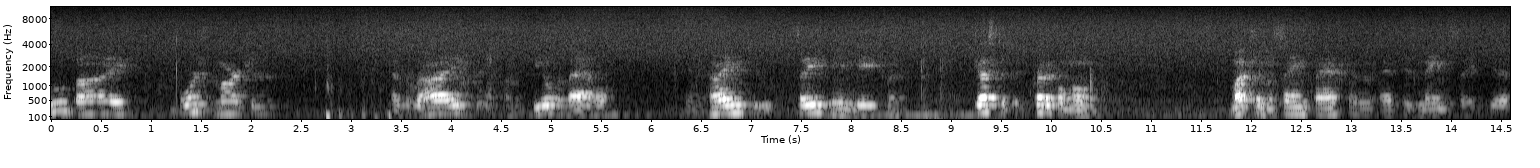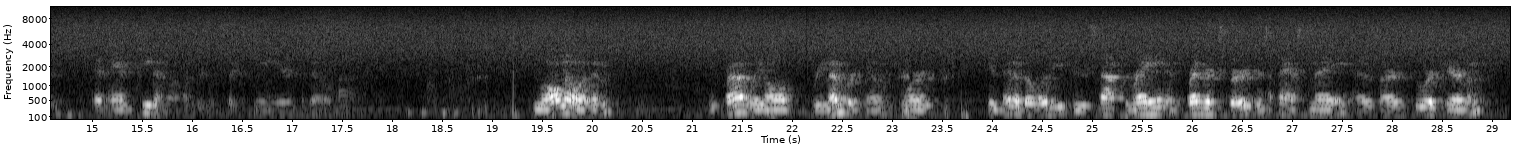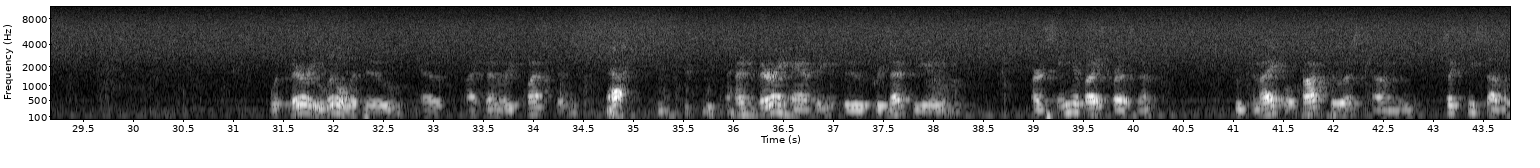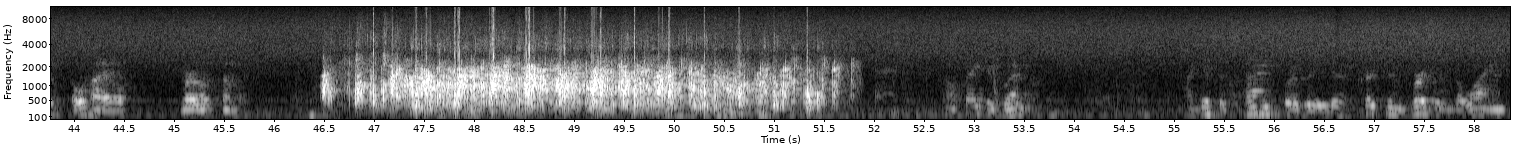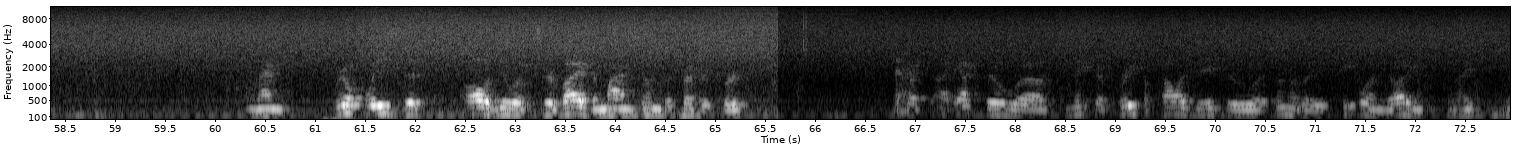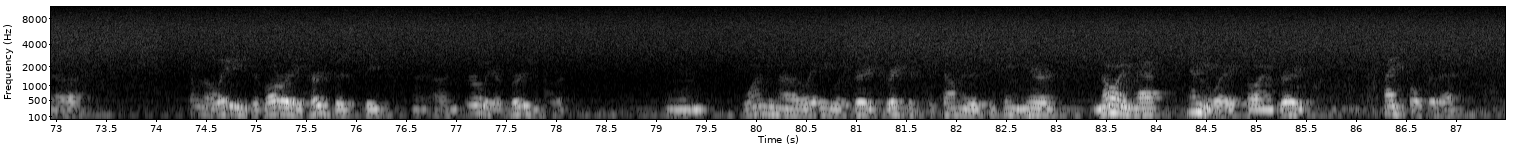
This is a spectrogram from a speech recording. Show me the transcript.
who by forced marches has arrived on the field of battle in time to save the engagement just at the critical moment, much in the same fashion as his namesake did at Antietam 116 years ago. You all know of him. You probably all remember him for his inability to stop the rain in Fredericksburg this past May as our sewer chairman. With very little ado, as I've been requested, I'm very happy to present to you our senior vice president, who tonight will talk to us on the 67th Ohio Merlin Sumner. Oh, thank you, Glenn. I guess it's time for the uh, Christians versus the Lions. And I'm real pleased that all of you have survived the monsoons of Fredericksburg. But I have to uh, make a brief apology to uh, some of the people in the audience tonight. Uh, some of the ladies have already heard this speech, uh, an earlier version of it. And one uh, lady was very gracious to tell me that she came here knowing that anyway, so I'm very thankful for that.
